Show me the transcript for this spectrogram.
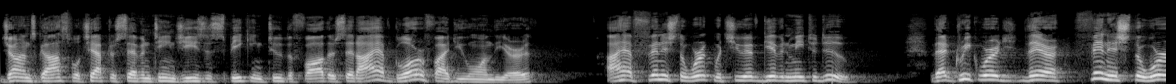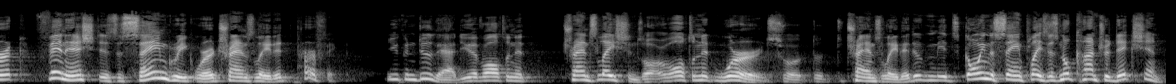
John's Gospel, chapter 17, Jesus speaking to the Father said, I have glorified you on the earth. I have finished the work which you have given me to do. That Greek word there, finished the work, finished, is the same Greek word translated perfect. You can do that. You have alternate translations or alternate words for, to, to translate it. It's going the same place. There's no contradiction.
